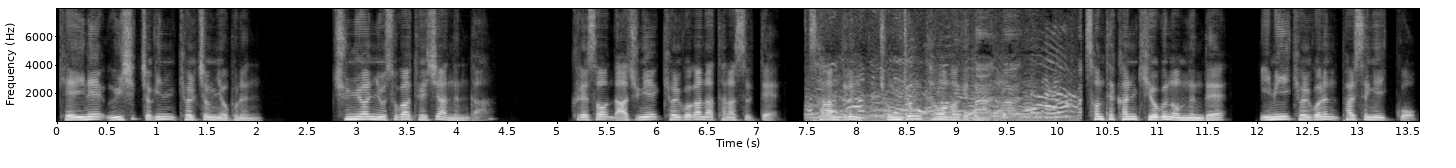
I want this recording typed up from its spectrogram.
개인의 의식적인 결정 여부는 중요한 요소가 되지 않는다. 그래서 나중에 결과가 나타났을 때 사람들은 종종 당황하게 된다. 선택한 기억은 없는데 이미 결과는 발생해 있고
